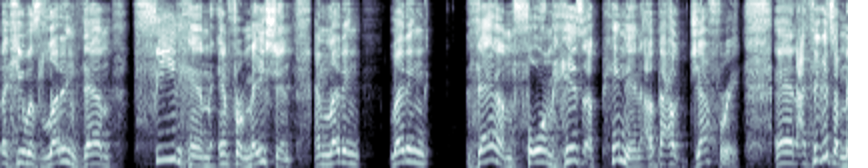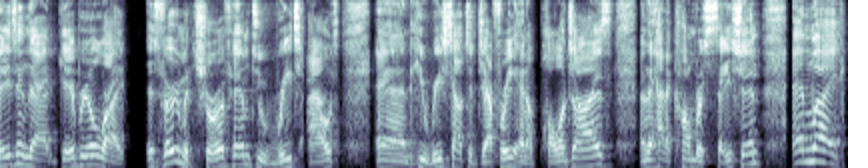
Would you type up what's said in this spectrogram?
but he was letting them feed him information and letting letting them form his opinion about Jeffree. And I think it's amazing that Gabriel, like, it's very mature of him to reach out and he reached out to Jeffree and apologized and they had a conversation and like,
